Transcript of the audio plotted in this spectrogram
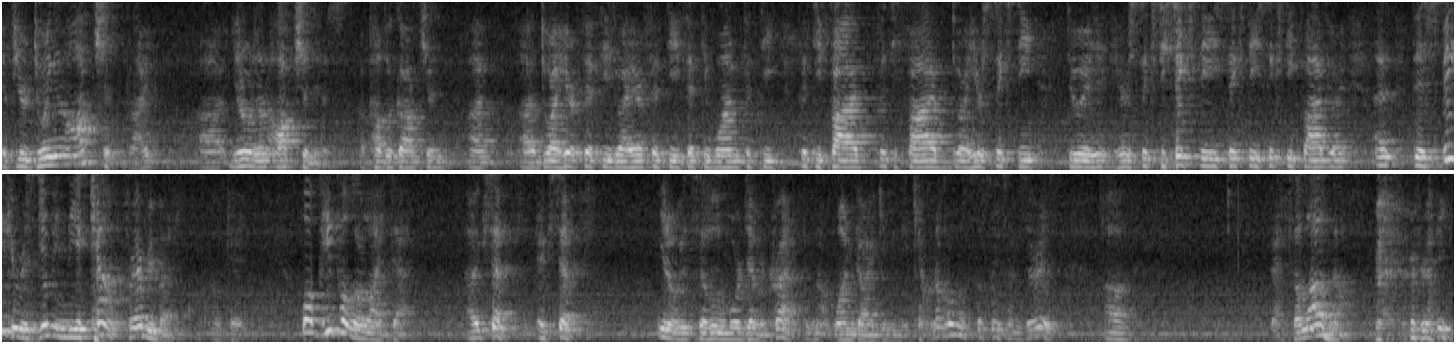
if you're doing an auction, right? Uh, you know what an auction is, a public auction. Uh, uh, do I hear 50? Do I hear 50, 51, 50, 55, 55? Do I hear 60? Do I hear 60, 60, 60, 65? Do I, uh, the speaker is giving the account for everybody, okay? Well, people are like that, except, except, you know, it's a little more democratic. There's not one guy giving the account, although sometimes there is. Uh, that's the loudmouth, right?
